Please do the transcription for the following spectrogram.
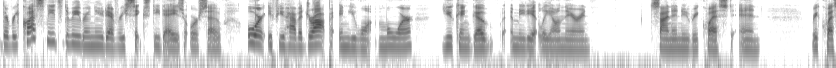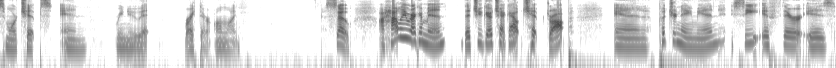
the request needs to be renewed every 60 days or so. Or if you have a drop and you want more, you can go immediately on there and sign a new request and request more chips and renew it right there online. So, I highly recommend that you go check out ChipDrop and put your name in. See if there is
